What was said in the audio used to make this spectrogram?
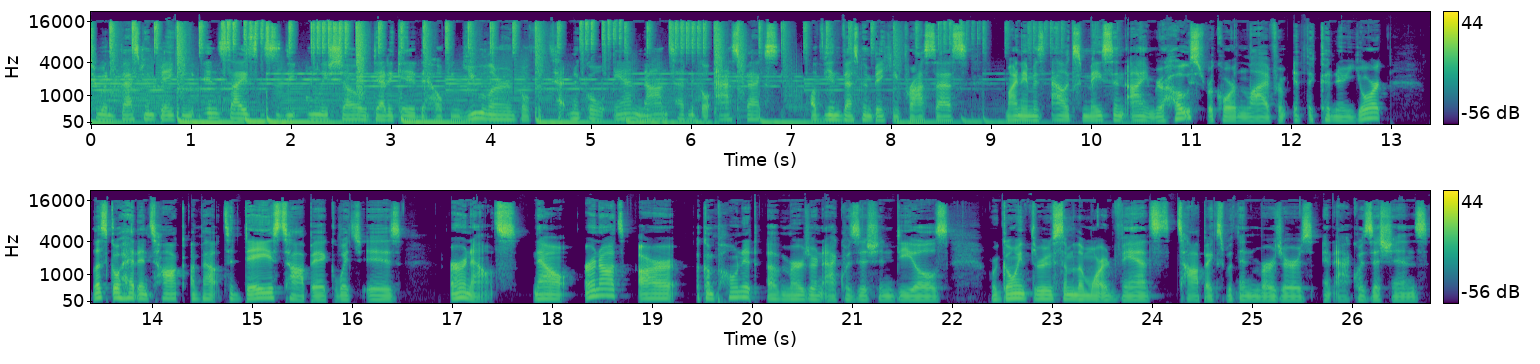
to Investment Banking Insights. This is the only show dedicated to helping you learn both the technical and non technical aspects of the investment banking process. My name is Alex Mason. I am your host, recording live from Ithaca, New York. Let's go ahead and talk about today's topic, which is earnouts. Now, earnouts are a component of merger and acquisition deals. We're going through some of the more advanced topics within mergers and acquisitions.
